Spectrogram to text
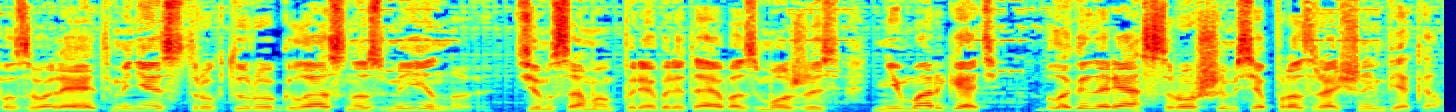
Позволяет менять структуру глаз на змеиную, тем самым приобретая возможность не моргать благодаря сросшимся прозрачным векам.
